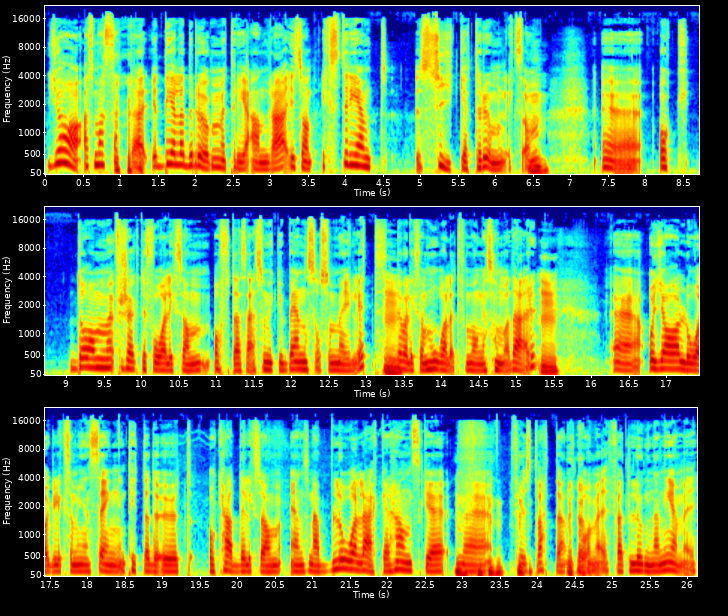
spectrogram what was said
Ja, alltså man satt där, jag delade rum med tre andra i sånt extremt psyket rum liksom. Mm. Eh, och de försökte få liksom ofta så, här, så mycket benzo som möjligt. Mm. Det var liksom målet för många som var där. Mm. Eh, och jag låg liksom i en säng, tittade ut och hade liksom en sån här blå läkarhandske med fryst vatten på mig för att lugna ner mig.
